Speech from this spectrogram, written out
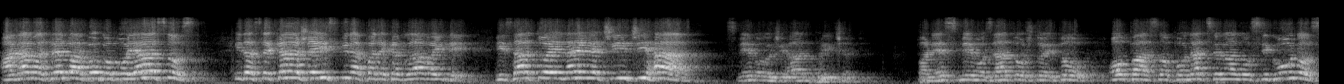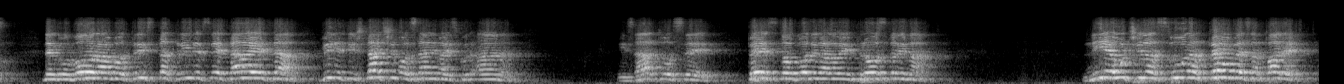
A nama treba bogobojasnost i da se kaže istina pa neka glava ide. I zato je najveći džihad. Smijemo o džihadu pričati? Pa ne smijemo zato što je to opasno po nacionalnu sigurnost, nego moramo 330 ajeta vidjeti šta ćemo sa njima iz Kur'ana. I zato se 500 godina na ovim prostorima nije učila sura Teube za pare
